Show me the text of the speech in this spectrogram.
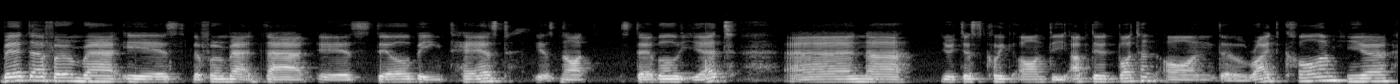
Beta firmware is the firmware that is still being tested, is not stable yet, and uh, you just click on the update button on the right column here.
